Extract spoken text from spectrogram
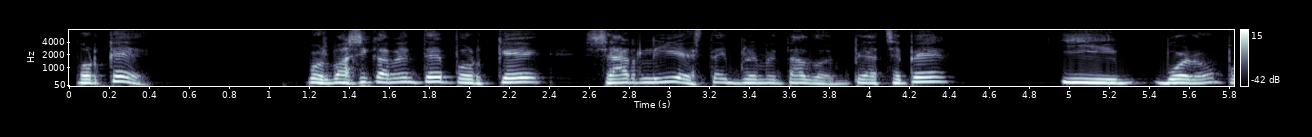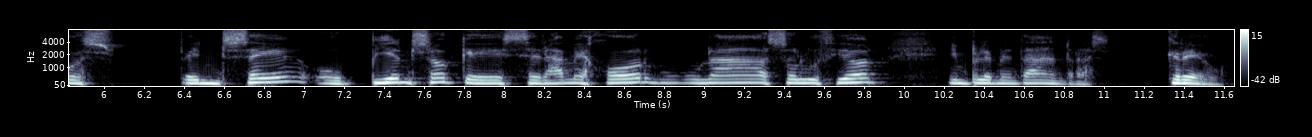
¿Por qué? Pues básicamente porque Charlie está implementado en PHP y bueno, pues pensé o pienso que será mejor una solución implementada en Rust. Creo.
